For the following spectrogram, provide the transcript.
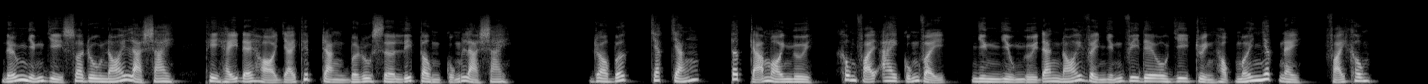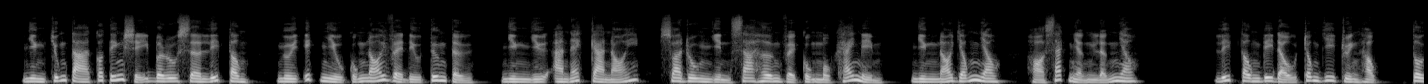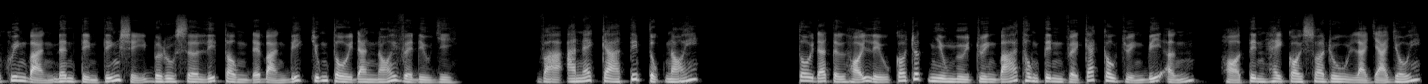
Nếu những gì Soaru nói là sai, thì hãy để họ giải thích rằng Bruce Lipton cũng là sai. Robert, chắc chắn, tất cả mọi người, không phải ai cũng vậy, nhưng nhiều người đang nói về những video di truyền học mới nhất này, phải không? Nhưng chúng ta có tiến sĩ Bruce Lipton, người ít nhiều cũng nói về điều tương tự, nhưng như Aneka nói, Soaru nhìn xa hơn về cùng một khái niệm, nhưng nó giống nhau, họ xác nhận lẫn nhau. Lipton đi đầu trong di truyền học, tôi khuyên bạn nên tìm tiến sĩ Bruce Lipton để bạn biết chúng tôi đang nói về điều gì. Và Aneka tiếp tục nói. Tôi đã tự hỏi liệu có rất nhiều người truyền bá thông tin về các câu chuyện bí ẩn, họ tin hay coi Soaru là giả dối.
